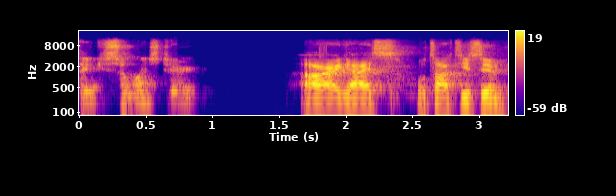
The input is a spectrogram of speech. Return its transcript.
thank you so much, Derek. All right, guys. We'll talk to you soon.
